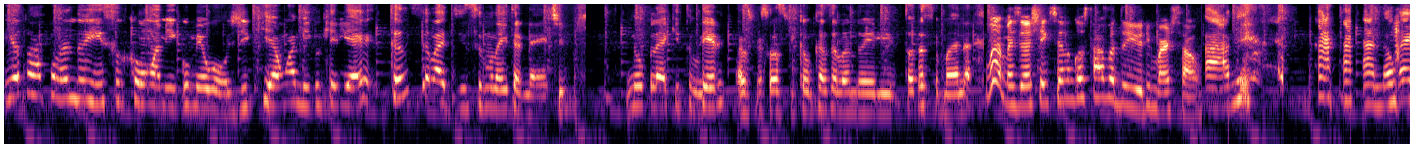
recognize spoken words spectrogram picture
E eu tava falando isso com um amigo meu hoje, que é um amigo que ele é canceladíssimo na internet no Black Twitter. As pessoas ficam cancelando ele toda semana. Ué, mas eu achei que você não gostava do Yuri Marçal. Ah, amiga. não é.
